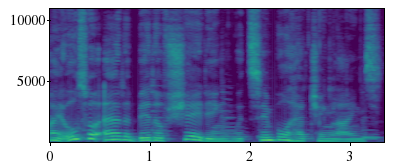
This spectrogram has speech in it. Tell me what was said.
I also add a bit of shading with simple hatching lines.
